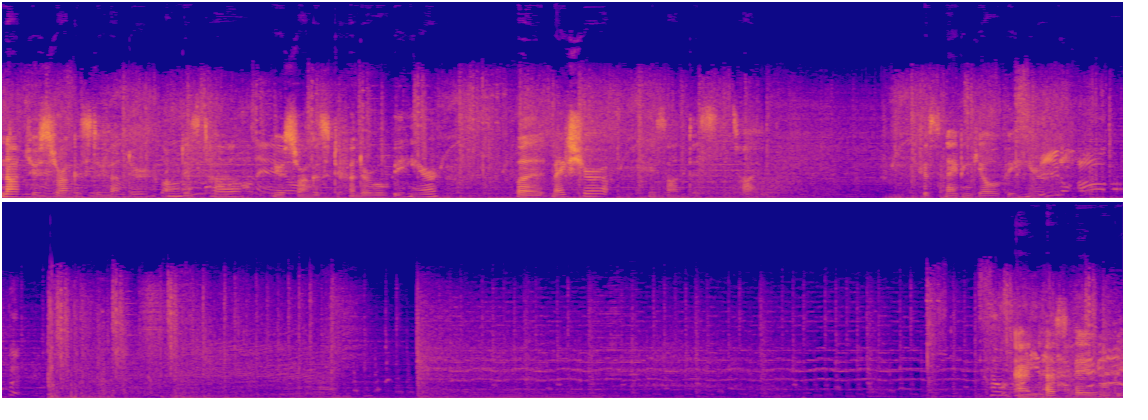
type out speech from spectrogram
Not your strongest defender on this tile. Your strongest defender will be here. But make sure he's on this tile. Because Nightingale will be here. And SA will be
